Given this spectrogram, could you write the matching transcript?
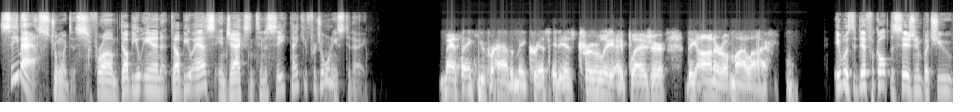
Seabass joins us from WNWS in Jackson, Tennessee. Thank you for joining us today. Man, thank you for having me, Chris. It is truly a pleasure, the honor of my life. It was a difficult decision, but you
